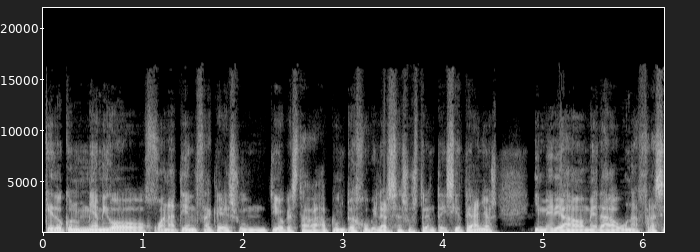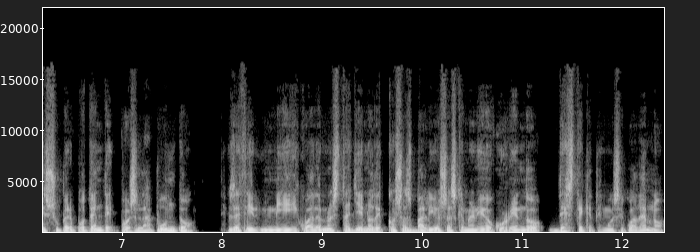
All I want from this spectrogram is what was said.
quedo con mi amigo Juan Atienza, que es un tío que está a punto de jubilarse a sus 37 años, y me da, me una frase súper potente, pues la apunto. Es decir, mi cuaderno está lleno de cosas valiosas que me han ido ocurriendo desde que tengo ese cuaderno.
